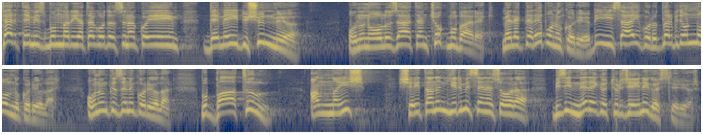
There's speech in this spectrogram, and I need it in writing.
tertemiz bunları yatak odasına koyayım demeyi düşünmüyor. Onun oğlu zaten çok mübarek. Melekler hep onu koruyor. Bir İsa'yı korudular bir de onun oğlunu koruyorlar. Onun kızını koruyorlar. Bu batıl anlayış şeytanın 20 sene sonra bizi nereye götüreceğini gösteriyor.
